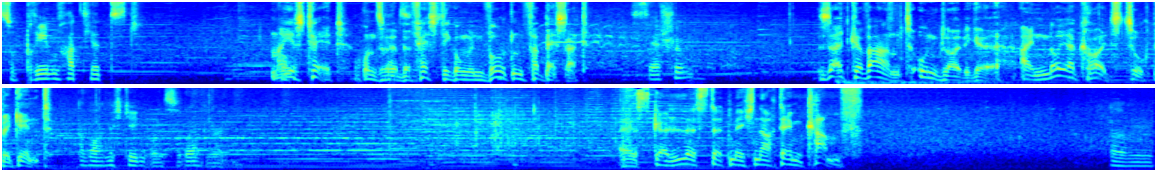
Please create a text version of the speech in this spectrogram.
So, Bremen hat jetzt Majestät, unsere Befestigungen wurden verbessert. sehr schön. Seid gewarnt, Ungläubige. Ein neuer Kreuzzug beginnt. Aber nicht gegen uns, oder? Nein. Es gelüstet mich nach dem Kampf. Ähm,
